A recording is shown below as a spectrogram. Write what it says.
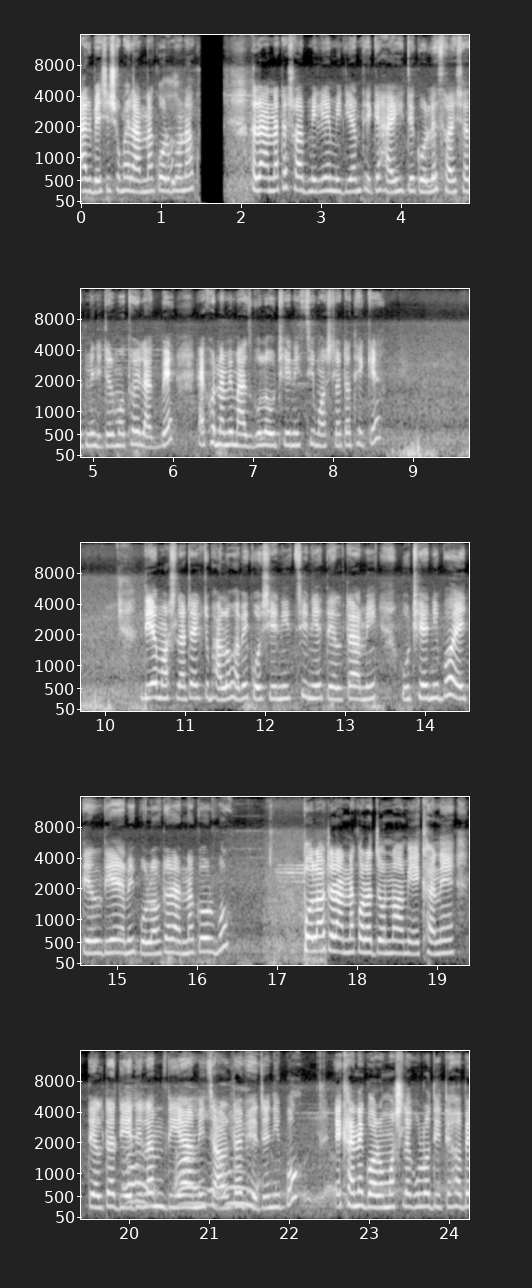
আর বেশি সময় রান্না করব না। রান্নাটা সব মিলিয়ে মিডিয়াম থেকে হাই হিটে করলে ছয় সাত মিনিটের মতোই লাগবে। এখন আমি মাছগুলো উঠিয়ে নিচ্ছি মশলাটা থেকে। দিয়ে মশলাটা একটু ভালোভাবে কষিয়ে নিচ্ছি, নিয়ে তেলটা আমি উঠিয়ে নিব। এই তেল দিয়ে আমি পোলাওটা রান্না করব। পোলাওটা রান্না করার জন্য আমি এখানে তেলটা দিয়ে দিলাম, দিয়ে আমি চালটা ভেজে নিব। এখানে গরম মশলাগুলো দিতে হবে,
